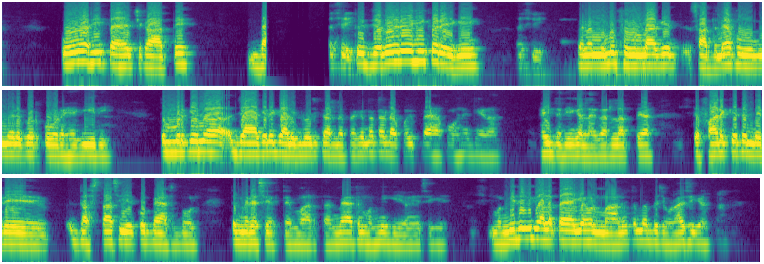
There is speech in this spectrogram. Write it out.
ਉਹ ਅਸੀਂ ਪੈਸੇ ਚੁਕਾਤੇ ਅੱਛਾ ਤੇ ਜਦੋਂ ਇਹ ਅਸੀਂ ਘਰੇ ਗਏ ਅੱਛਾ ਜੀ, ਪਹਿਲਾਂ ਮੈਨੂੰ ਫੋਨ ਲਾ ਕੇ ਸੱਦ ਲਿਆ ਫੋਨ ਮੇਰੇ ਕੋਲ ਰਿਕਾਰਡ ਹੈਗੀ ਇਹਦੀ। ਤੇ ਮੁੜ ਕੇ ਮੈਂ ਜਾ ਕੇ ਤੇ ਗਾਲੀ ਗਲੋਚ ਕਰ ਲੱਗ ਪਿਆ ਕਹਿੰਦਾ ਤੁਹਾਡਾ ਕੋਈ ਪੈਸਾ ਨਹੀਂ ਦੇਣਾ। ਏਦਾਂ ਦੀਆਂ ਗੱਲਾਂ ਕਰਨ ਲੱਗ ਪਿਆ। ਤੇ ਫੜ ਕੇ ਤੇ ਮੇਰੇ ਦਸਤਾ ਸੀ ਇੱਕ ਬੈਸਬਾਲ ਤੇ ਮੇਰੇ ਸਿਰ ਤੇ ਮਾਰਤਾ। ਮੈਂ ਤੇ ਮੰਮੀ ਗਏ ਹੋਏ ਸੀਗੇ। ਮੰਮੀ ਦੀ ਵੀ ਗੱਲ ਪੈ ਗਿਆ ਹੁਣ ਮਾਂ ਨੂੰ ਤਾਂ ਮੈਂ ਬਚਾਉਣਾ ਸੀਗਾ।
